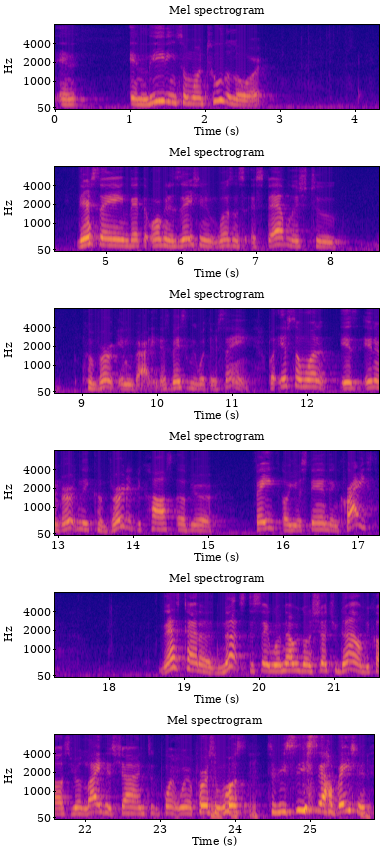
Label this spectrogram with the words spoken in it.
in, in leading someone to the Lord, they're saying that the organization wasn't established to convert anybody. That's basically what they're saying. But if someone is inadvertently converted because of your faith or your stand in Christ, that's kind of nuts to say, well, now we're going to shut you down because your light has shined to the point where a person wants to receive salvation,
